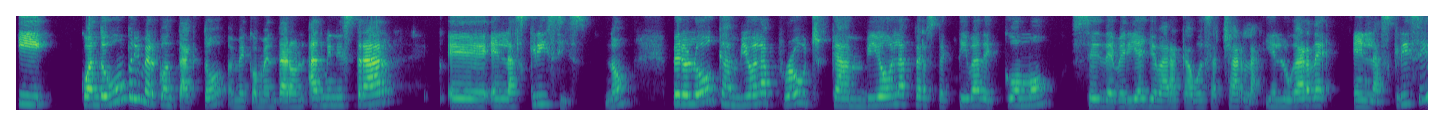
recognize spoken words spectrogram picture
Y cuando hubo un primer contacto, me comentaron administrar eh, en las crisis, ¿no? Pero luego cambió el approach, cambió la perspectiva de cómo se debería llevar a cabo esa charla. Y en lugar de en las crisis,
